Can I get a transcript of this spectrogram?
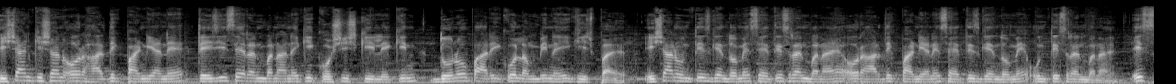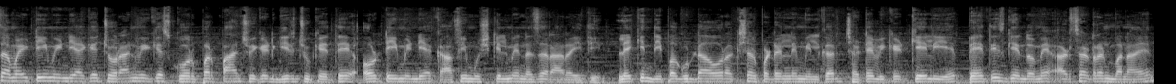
ईशान किशन और हार्दिक पांड्या ने तेज़ी से रन बनाने की कोशिश की, लेकिन दोनों पारी को लंबी नहीं खींच पाए। ईशान उनतीस गेंदों में सैंतीस रन बनाए और हार्दिक पांड्या ने सैंतीस गेंदों में उनतीस रन बनाए। इस समय टीम इंडिया के चौरानवे के स्कोर पर पाँच विकेट गिर चुके थे और टीम इंडिया काफ़ी मुश्किल में नज़र आ रही थी। लेकिन दीपक गुड्डा और अक्षर पटेल ने मिलकर छठे विकेट के लिए पैंतीस गेंदों में अड़सठ रन बनाए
